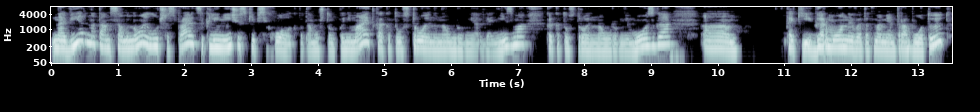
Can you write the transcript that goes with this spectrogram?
наверное, там со мной лучше справится клинический психолог, потому что он понимает, как это устроено на уровне организма, как это устроено на уровне мозга, какие гормоны в этот момент работают,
